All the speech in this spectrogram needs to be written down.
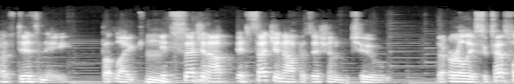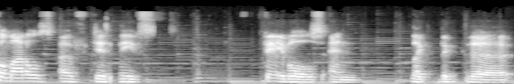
of Disney, but like, Hmm. it's such an op- it's such an opposition to the early successful models of Disney's fables and like the the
